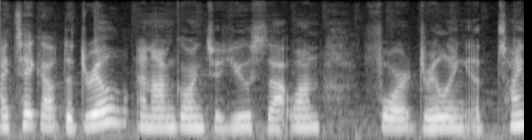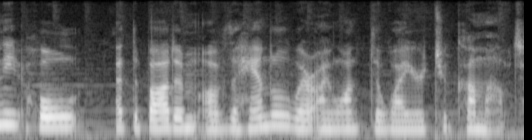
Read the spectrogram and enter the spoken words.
I take out the drill and I'm going to use that one for drilling a tiny hole at the bottom of the handle where I want the wire to come out.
